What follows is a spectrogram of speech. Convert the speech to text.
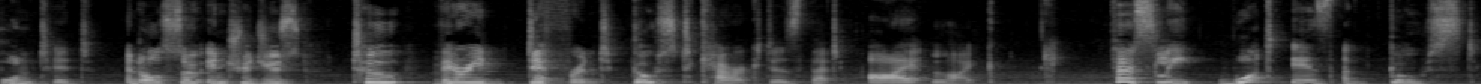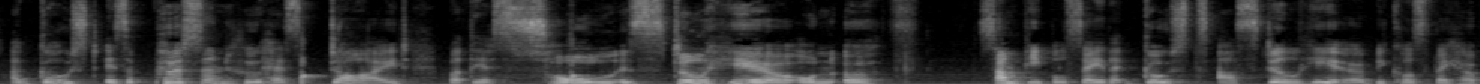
haunted, and also introduce two very different ghost characters that I like. Firstly, what is a ghost? A ghost is a person who has died, but their soul is still here on earth. Some people say that ghosts are still here because they have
